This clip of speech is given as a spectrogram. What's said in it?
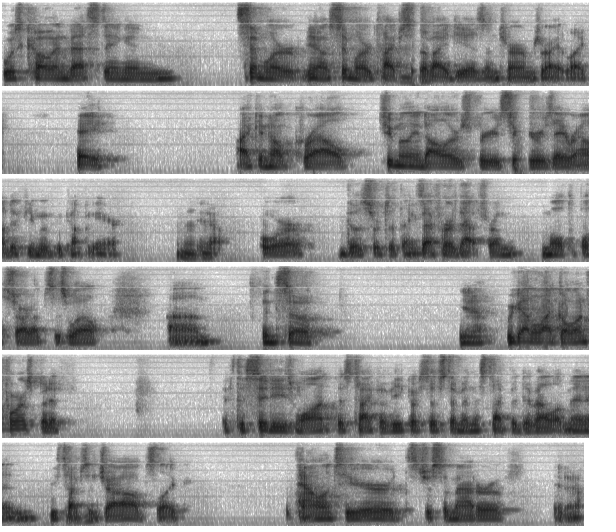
was co-investing in similar you know similar types of ideas and terms, right? Like hey, I can help corral two million dollars for your Series A round if you move the company here, mm-hmm. you know, or those sorts of things. I've heard that from multiple startups as well, um, and so, you know, we got a lot going for us. But if if the cities want this type of ecosystem and this type of development and these types of jobs, like the talent here, it's just a matter of you know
